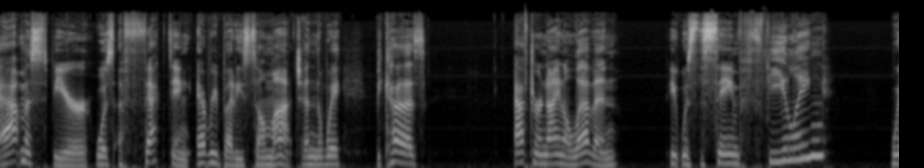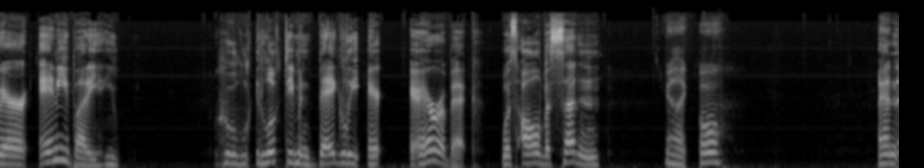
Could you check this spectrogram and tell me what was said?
atmosphere was affecting everybody so much. And the way, because after 9 11, it was the same feeling where anybody who, looked even vaguely A- Arabic was all of a sudden You're like, "Oh, and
